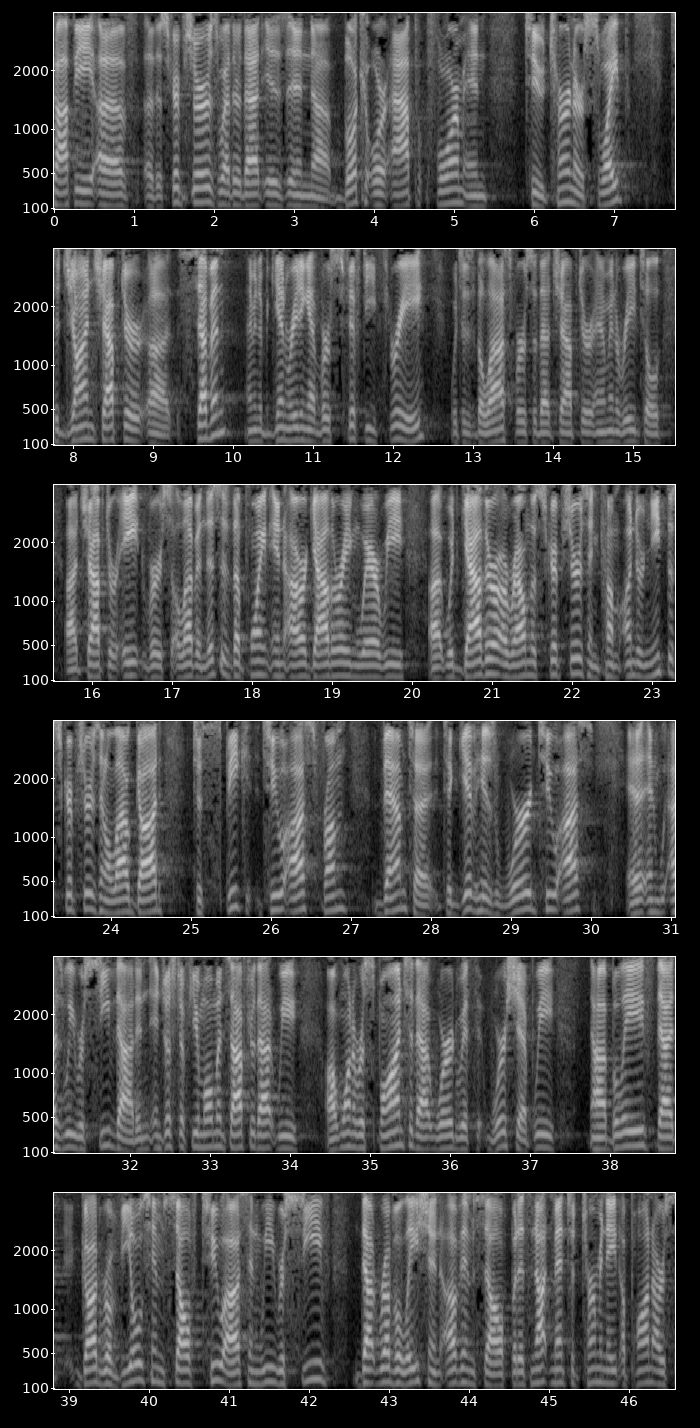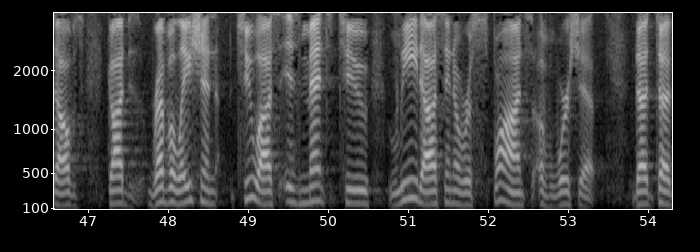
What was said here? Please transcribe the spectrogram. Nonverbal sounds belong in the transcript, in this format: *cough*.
copy of uh, the scriptures, whether that is in uh, book or app form, and to turn or swipe to John chapter uh, 7. I'm going to begin reading at verse 53, which is the last verse of that chapter, and I'm going to read till uh, chapter 8, verse 11. This is the point in our gathering where we uh, would gather around the scriptures and come underneath the scriptures and allow God to speak to us from them, to, to give His word to us. And, and as we receive that, and in just a few moments after that, we uh, want to respond to that word with worship. We uh, believe that God reveals Himself to us, and we receive that revelation of Himself, but it's not meant to terminate upon ourselves. God's revelation to us is meant to lead us in a response of worship. That uh,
